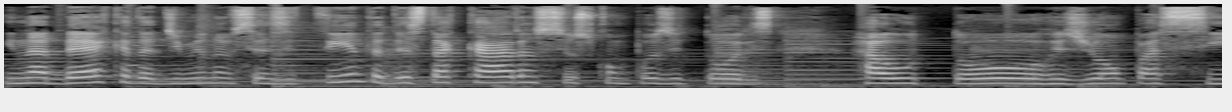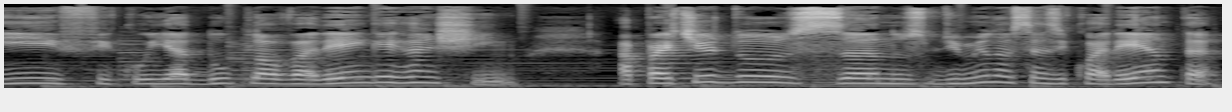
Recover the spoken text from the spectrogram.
E na década de 1930 destacaram-se os compositores Raul Torres, João Pacífico e a dupla Alvarenga e Ranchinho. A partir dos anos de 1940,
